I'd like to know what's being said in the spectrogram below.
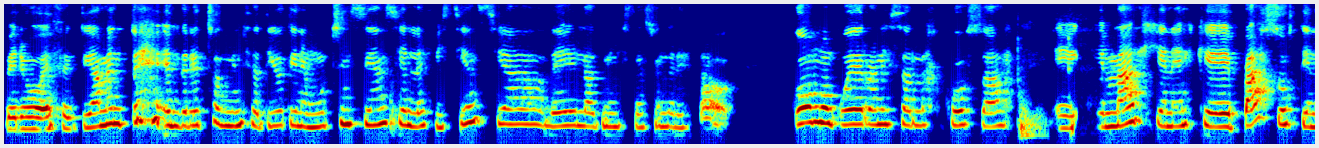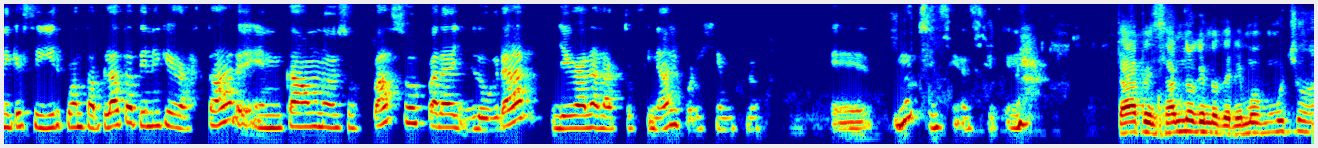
pero efectivamente el derecho administrativo tiene mucha incidencia en la eficiencia de la administración del Estado cómo puede realizar las cosas, eh, qué márgenes, qué pasos tiene que seguir, cuánta plata tiene que gastar en cada uno de esos pasos para lograr llegar al acto final, por ejemplo. Eh, mucha incidencia tiene. Estaba pensando que no tenemos muchos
